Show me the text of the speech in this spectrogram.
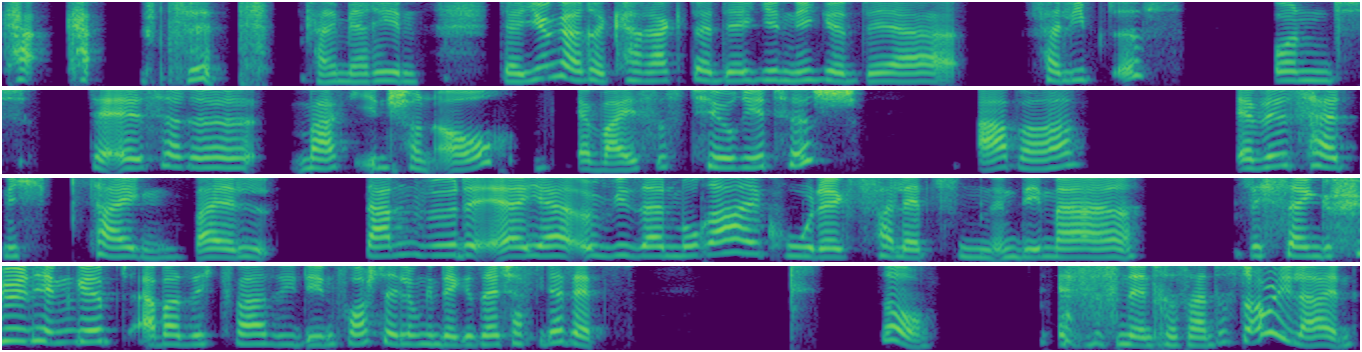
ka, ka, kann ich mehr reden, der jüngere Charakter derjenige, der verliebt ist und der Ältere mag ihn schon auch. Er weiß es theoretisch. Aber er will es halt nicht zeigen, weil dann würde er ja irgendwie seinen Moralkodex verletzen, indem er sich seinen Gefühlen hingibt, aber sich quasi den Vorstellungen der Gesellschaft widersetzt. So. Es ist eine interessante Storyline.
